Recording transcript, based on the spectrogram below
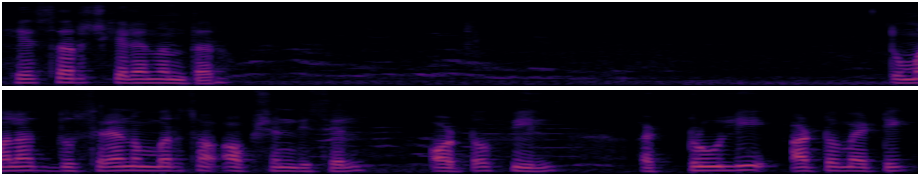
हे सर्च केल्यानंतर तुम्हाला दुसऱ्या नंबरचा ऑप्शन दिसेल auto fill. A truly automatic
